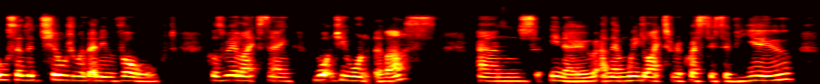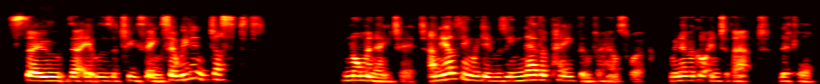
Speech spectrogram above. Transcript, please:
also the children were then involved because we're like saying, what do you want of us? And, you know, and then we'd like to request it of you so that it was the two things. So we didn't just nominate it. And the other thing we did was we never paid them for housework. We never got into that little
